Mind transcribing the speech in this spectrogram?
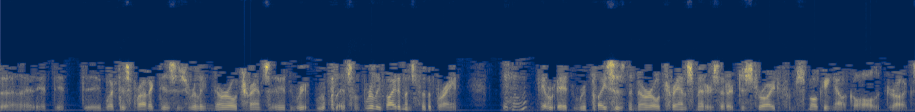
Uh, it, it, uh, what this product is is really neurotrans. It re, it's really vitamins for the brain. Mhm. It, it replaces the neurotransmitters that are destroyed from smoking alcohol and drugs,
